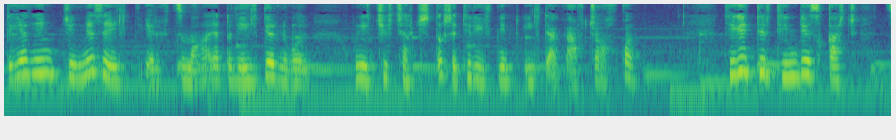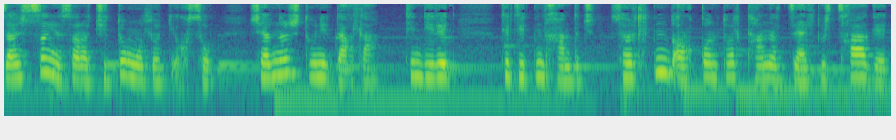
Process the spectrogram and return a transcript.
хэлдэг. Яг энэ жигнэсээ элд яригдсан байгаа. Яг л эл дээр нөгөө хүний чигч авчдаг ш тэр элдний элд авч байгаа байхгүй. Тэгээд тэр тэндээс гарч заншсан ёсороо чидүүн уулууд өгсөв. Шавнарж түүнийг даглаа. Тэнд ирээд тэр тэдэнд хандаж сорилтонд орохгүй тул та нар залбирцгаа гэд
